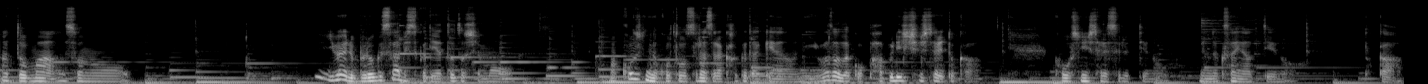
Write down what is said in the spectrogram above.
あと、まあ、その、いわゆるブログサービスとかでやったとしても、まあ、個人のことをスラスラ書くだけなのに、わざわざこうパブリッシュしたりとか、更新したりするっていうのめんどくさいなっていうのとか、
